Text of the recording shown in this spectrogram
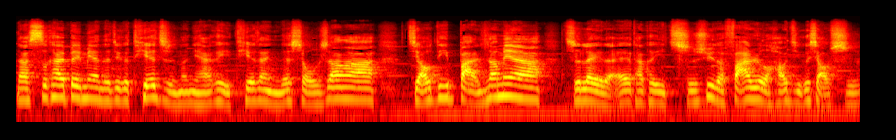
那撕开背面的这个贴纸呢，你还可以贴在你的手上啊、脚底板上面啊之类的。哎，它可以持续的发热好几个小时。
